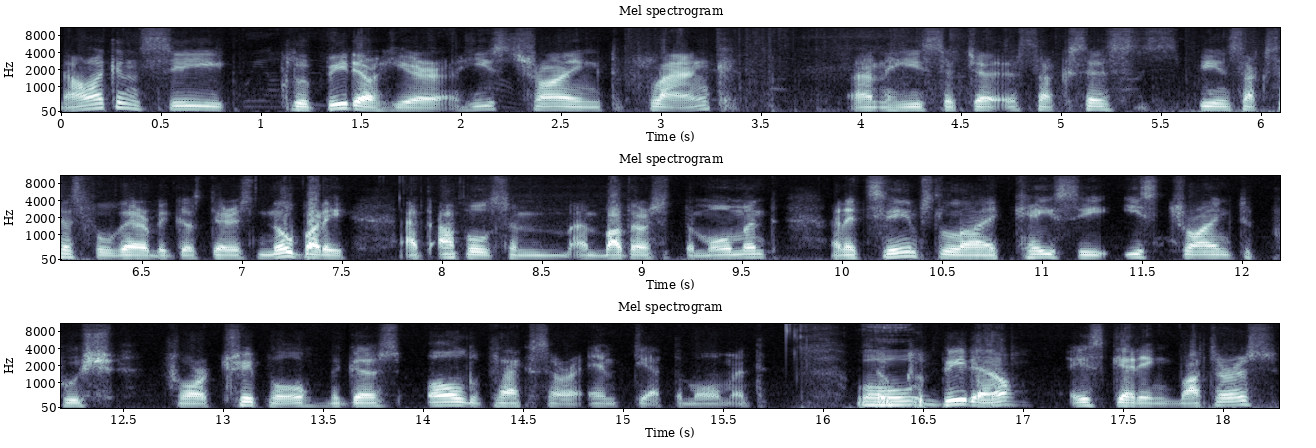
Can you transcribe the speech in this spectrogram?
Now I can see Clupido here. He's trying to flank, and he's such a success, being successful there because there is nobody at apples and, and butters at the moment, and it seems like KC is trying to push for triple because all the flags are empty at the moment. Well, so is getting butters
